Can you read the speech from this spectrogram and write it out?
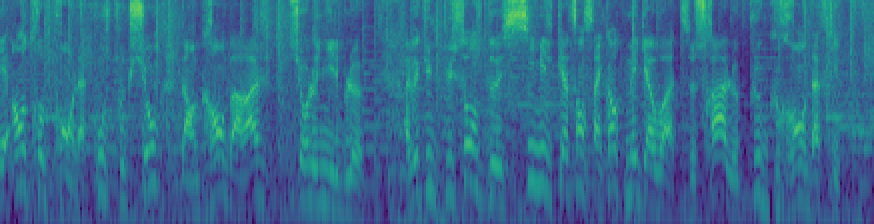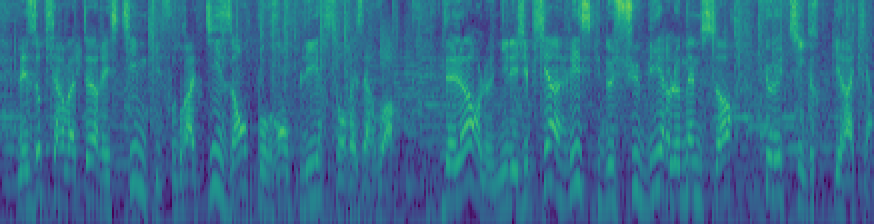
et entreprend la construction d'un grand barrage sur le Nil bleu. Avec une puissance de 6450 MW, ce sera le plus grand d'Afrique. Les observateurs estiment qu'il faudra 10 ans pour remplir son réservoir. Dès lors, le Nil égyptien risque de subir le même sort que le Tigre irakien.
